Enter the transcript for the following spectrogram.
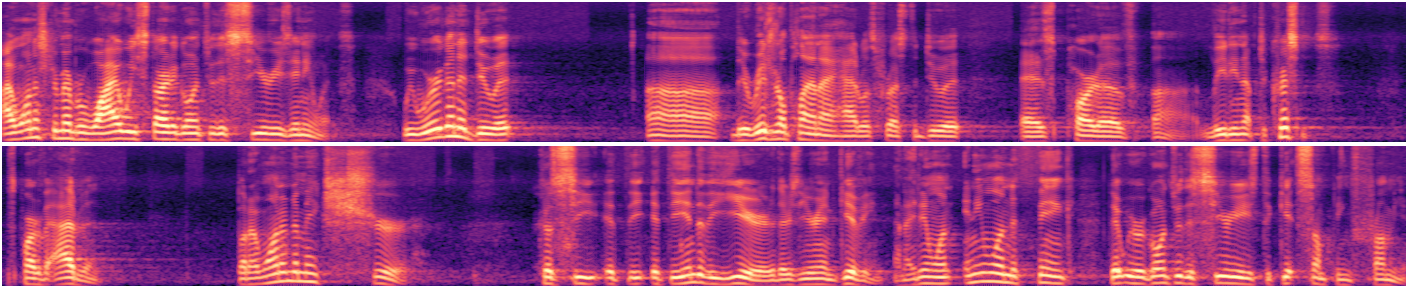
I want us to remember why we started going through this series, anyways. We were going to do it. Uh, the original plan I had was for us to do it as part of uh, leading up to Christmas, as part of Advent. But I wanted to make sure, because see, at the, at the end of the year, there's year end giving, and I didn't want anyone to think that we were going through this series to get something from you.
